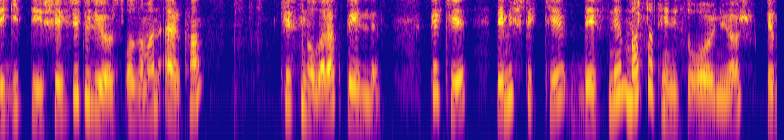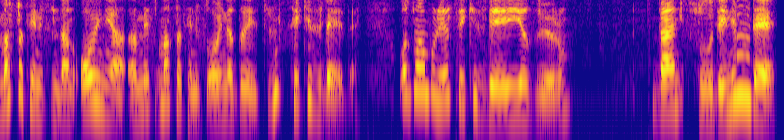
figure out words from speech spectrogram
ve gittiği şehri biliyoruz. O zaman Erkan kesin olarak belli. Peki demiştik ki Defne masa tenisi oynuyor ve masa tenisinden oynaya masa tenisi oynadığı için 8B'de. O zaman buraya 8B'yi yazıyorum. Ben Sude'nin de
